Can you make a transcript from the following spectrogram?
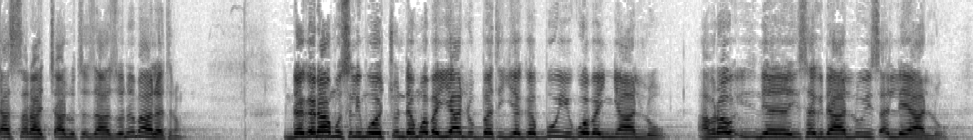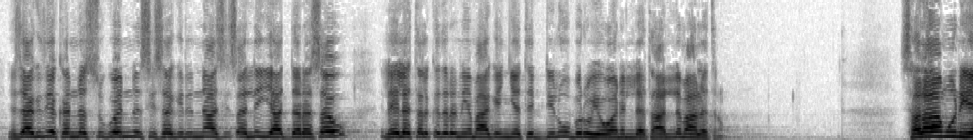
ያሰራጫሉ ትእዛዙን ማለት ነው። እንደገና ሙስሊሞቹን ደግሞ በያሉበት እየገቡ ይጎበኛሉ አብረው ይሰግዳሉ ይጸልያሉ። የዛ ጊዜ ከእነሱ ጎን ሲሰግድና ሲጸልይ ያደረሰው ሌለተል ቅድርን የማግኘት እድሉ ብሩህ ይሆንለታል ማለት ነው ሰላሙን ይሄ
